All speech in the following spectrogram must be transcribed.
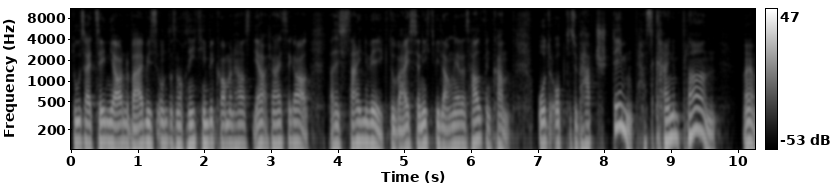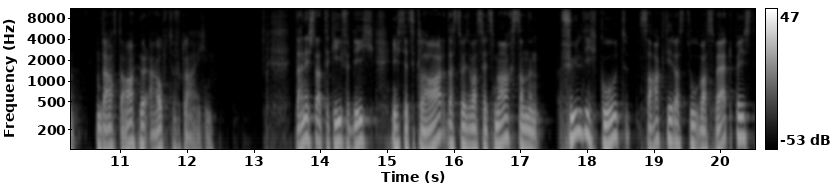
du seit zehn Jahren dabei bist und das noch nicht hinbekommen hast, ja, scheißegal. Das ist sein Weg. Du weißt ja nicht, wie lange er das halten kann. Oder ob das überhaupt stimmt. Hast keinen Plan. Ja. Und auch da hör auf zu vergleichen. Deine Strategie für dich ist jetzt klar, dass du etwas jetzt machst, sondern fühl dich gut, sag dir, dass du was wert bist.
